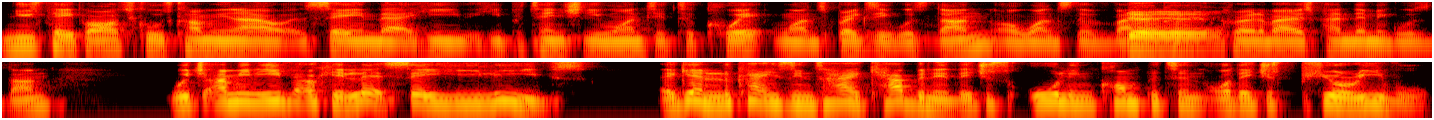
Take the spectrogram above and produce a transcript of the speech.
newspaper articles coming out saying that he he potentially wanted to quit once Brexit was done or once the vi- Yeah, yeah, yeah. coronavirus pandemic was done. Which I mean, even okay, let's say he leaves. Again, look at his entire cabinet. They're just all incompetent or they're just pure evil.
